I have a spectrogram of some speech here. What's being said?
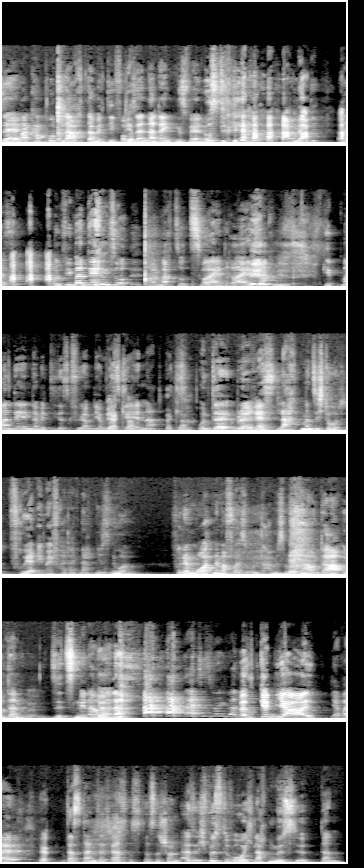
selber kaputt lacht, damit die vom Ja. Sender denken, es wäre lustig. damit die, weißt du? Und wie man denen so, man macht so zwei, drei Sachen, gibt man denen, damit die das Gefühl haben, die haben Ja, was klar. geändert. Na klar. Und der, der Rest lacht man sich tot. Früher, ey, bei Freitagnachten ist nur. Vor der Morden immer vorher so, und da müssen wir da und da und dann sitzen wir da Ja. und alle. das ist wirklich Das ist genial. ja, weil Ja. das dann, das, das, ist, das ist schon, also ich wüsste, wo ich lachen müsste, dann.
